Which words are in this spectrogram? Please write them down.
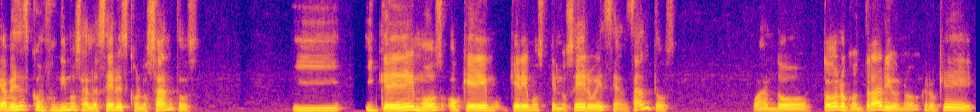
Que a veces confundimos a los héroes con los santos y, y creemos o queremos, queremos que los héroes sean santos, cuando todo lo contrario, ¿no? Creo que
